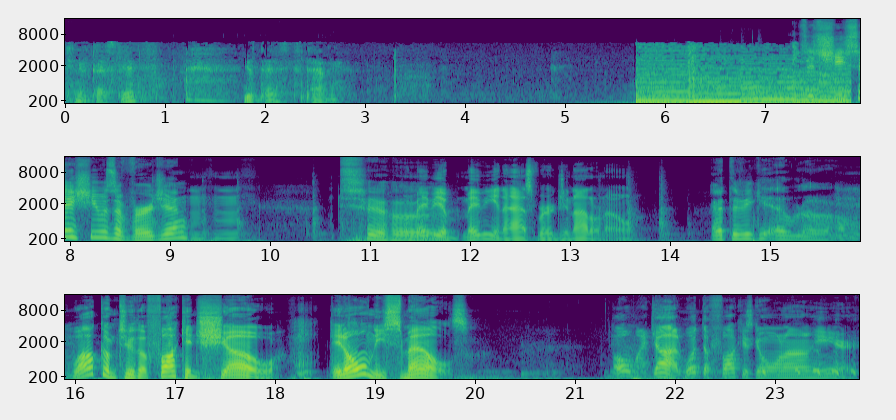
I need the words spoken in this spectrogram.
Can you test it? You test? Tell me. Did she say she was a virgin? Mm-hmm. Dude. Maybe a maybe an ass virgin. I don't know. At the beginning. Uh, Welcome to the fucking show. It only smells. Oh my god, what the fuck is going on here?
